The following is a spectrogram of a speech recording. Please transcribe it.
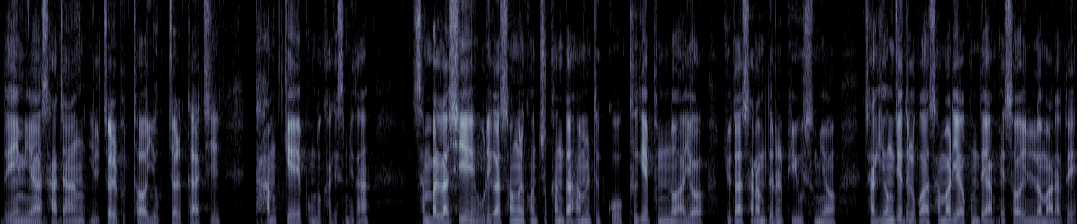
느헤미야 4장 1절부터 6절까지 다 함께 봉독하겠습니다. 산발랏이 우리가 성을 건축한다 함을 듣고 크게 분노하여 유다 사람들을 비웃으며 자기 형제들과 사마리아 군대 앞에서 일러 말하되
